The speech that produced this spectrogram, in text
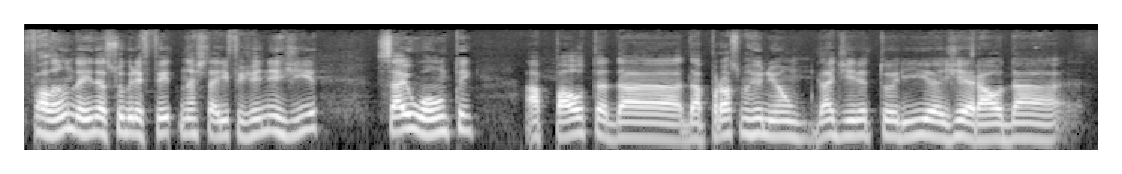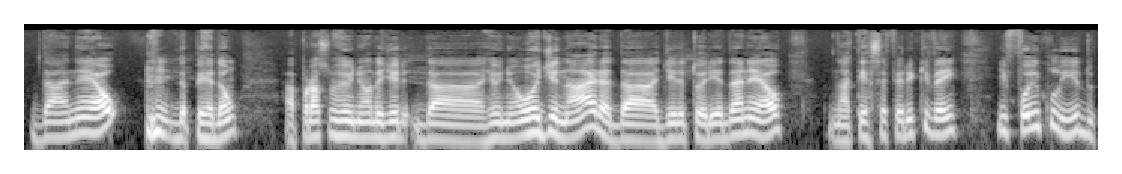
Falando ainda sobre efeito nas tarifas de energia, saiu ontem a pauta da, da próxima reunião da diretoria geral da, da ANEEL, da, perdão, a próxima reunião da, da reunião ordinária da diretoria da ANEEL, na terça-feira que vem, e foi incluído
